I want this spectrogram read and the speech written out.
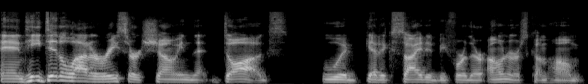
And he did a lot of research showing that dogs would get excited before their owners come home,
